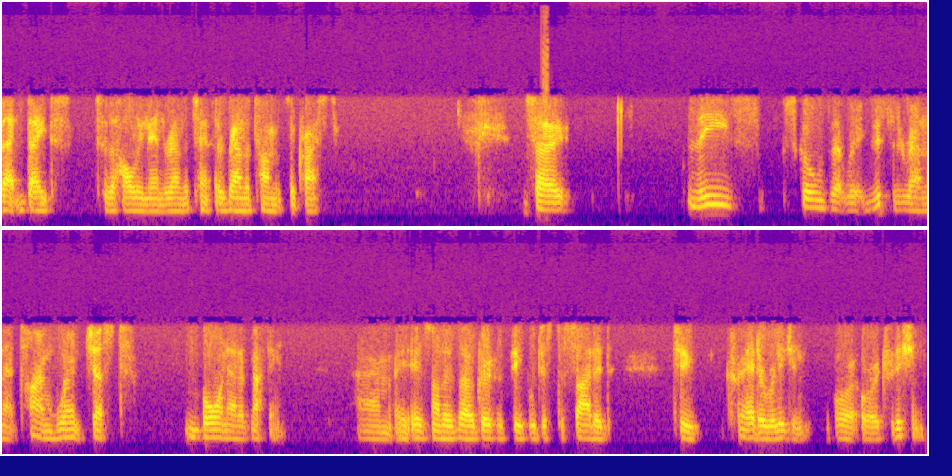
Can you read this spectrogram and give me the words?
that date to the Holy Land around the around the time of the Christ. So these schools that were existed around that time weren't just born out of nothing. Um, it's not as though a group of people just decided to create a religion or, or a tradition.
